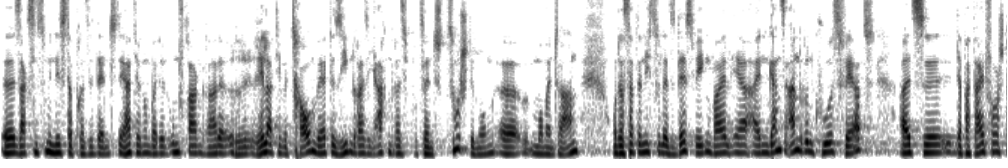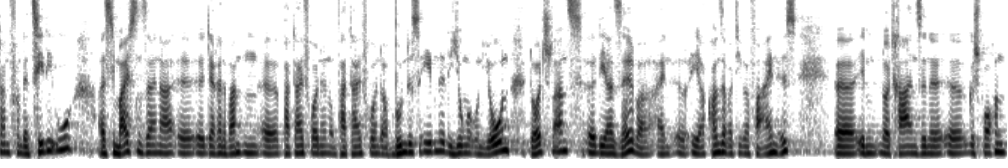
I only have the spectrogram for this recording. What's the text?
Sachsens Ministerpräsident? Der hat ja nun bei den Umfragen gerade relative Traumwerte, 37, 38 Prozent Zustimmung äh, momentan. Und das hat er nicht zuletzt deswegen, weil er einen ganz anderen Kurs fährt als äh, der Parteivorstand von der CDU, als die meisten seiner äh, der relevanten äh, Parteifreundinnen und Parteifreunde auf Bundesebene, die Junge Union Deutschlands, äh, die ja selber ein äh, eher konservativer Verein ist, äh, im neutralen Sinne äh, gesprochen,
